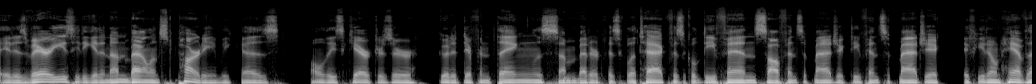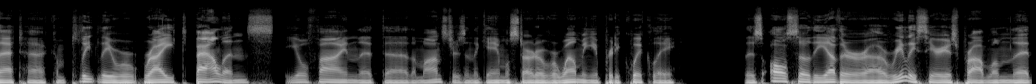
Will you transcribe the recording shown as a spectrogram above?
It is very easy to get an unbalanced party because all these characters are good at different things. Some better at physical attack, physical defense, offensive magic, defensive magic. If you don't have that uh, completely right balance, you'll find that uh, the monsters in the game will start overwhelming you pretty quickly. There's also the other uh, really serious problem that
